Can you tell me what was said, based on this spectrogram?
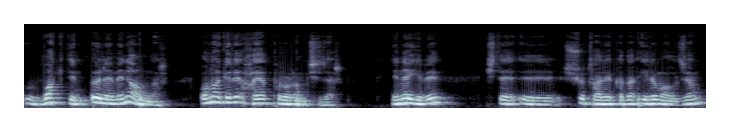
vaktin önemini anlar. Ona göre hayat programı çizer. E ne gibi? İşte e, şu tarihe kadar ilim alacağım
